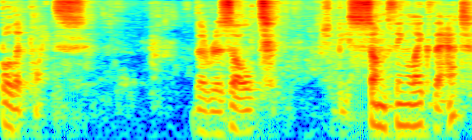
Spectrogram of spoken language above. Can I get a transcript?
bullet points. The result should be something like that.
